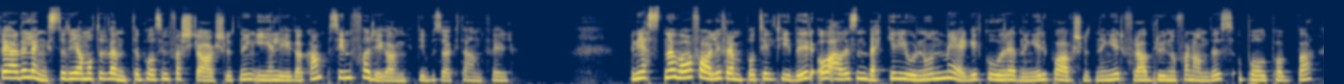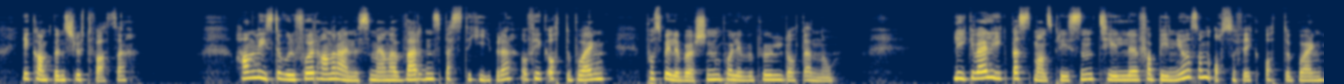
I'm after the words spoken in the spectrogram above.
Det er det lengste de har måttet vente på sin første avslutning i en ligakamp siden forrige gang de besøkte Anfield. Men gjestene var farlig frempå til tider, og Alison Becker gjorde noen meget gode redninger på avslutninger fra Bruno Fernandes og Paul Pogba i kampens sluttfase. Han viste hvorfor han regnes som en av verdens beste keepere, og fikk åtte poeng, på spillebørsen på liverpool.no. Likevel gikk bestemannsprisen til Fabinho, som også fikk åtte poeng.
